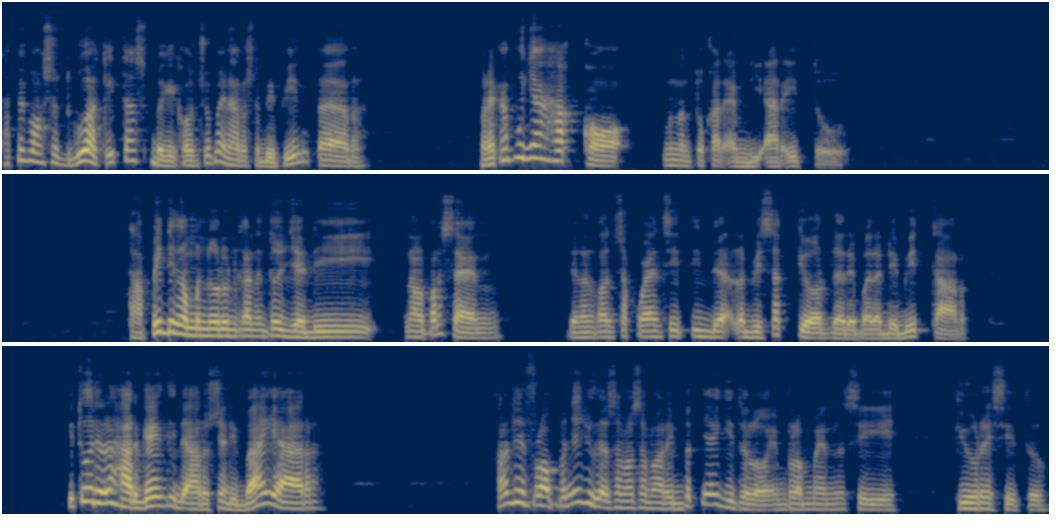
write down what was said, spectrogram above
Tapi maksud gua kita sebagai konsumen harus lebih pinter. Mereka punya hak kok menentukan MDR itu. Tapi dengan menurunkan itu jadi 0%, dengan konsekuensi tidak lebih secure daripada debit card, itu adalah harga yang tidak harusnya dibayar. Karena developernya juga sama-sama ribetnya gitu loh, implement si QRIS itu.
